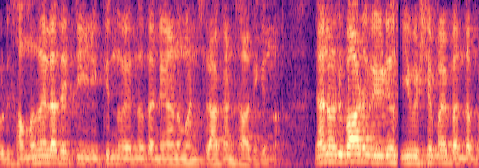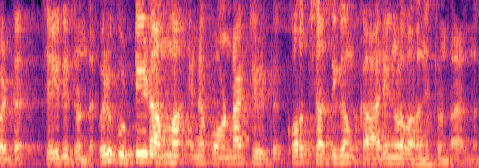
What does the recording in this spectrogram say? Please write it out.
ഒരു സമനില തെറ്റിയിരിക്കുന്നു എന്ന് തന്നെയാണ് മനസ്സിലാക്കാൻ സാധിക്കുന്നത്. ഞാൻ ഒരുപാട് വീഡിയോ ഈ വിഷയവുമായി ബന്ധപ്പെട്ട് ചെയ്തിട്ടുണ്ട്. ഒരു കുട്ടിയുടെ അമ്മ എന്നെ കോൺടാക്ട് ചെയ്തിട്ട് കുറച്ചധികം കാര്യങ്ങൾ പറഞ്ഞിട്ടുണ്ടായിരുന്നു.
